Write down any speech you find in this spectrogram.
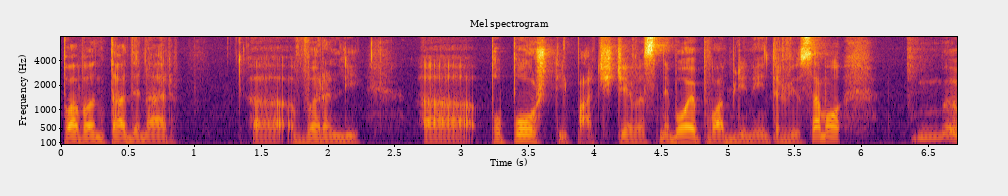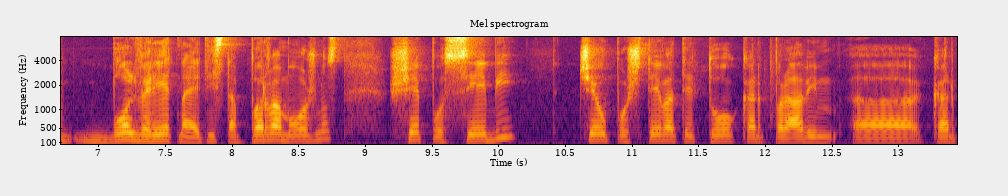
pa vam ta denar uh, vrnili uh, po pošti, pač, če vas ne bojo povabili na intervju. Samo bolj verjetna je tista prva možnost, še posebej če upoštevate to, kar pravim, uh, kar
